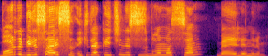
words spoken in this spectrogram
Bu arada biri saysın. İki dakika içinde sizi bulamazsam ben eğlenirim.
